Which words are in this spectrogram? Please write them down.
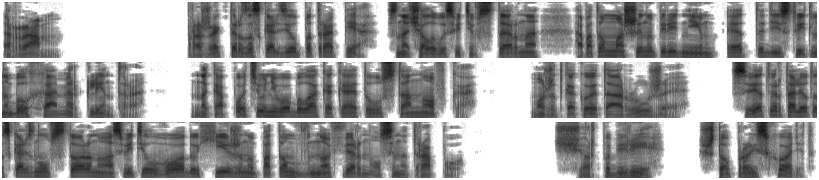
«РАМ». Прожектор заскользил по тропе, сначала высветив Стерна, а потом машину перед ним. Это действительно был «Хаммер» Клинтера. На капоте у него была какая-то установка. Может, какое-то оружие? Свет вертолета скользнул в сторону, осветил воду, хижину, потом вновь вернулся на тропу. Черт побери, что происходит?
